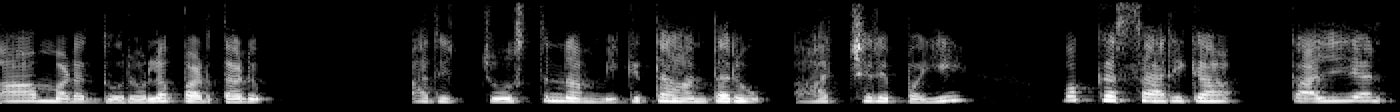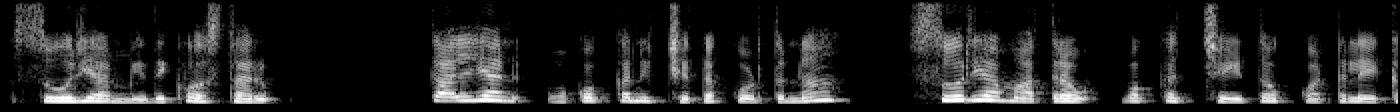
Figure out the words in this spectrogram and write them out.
ఆ మడ దూరంలో పడతాడు. అది చూస్తున్న మిగతా అందరూ ఆశ్చర్యపోయి ఒక్కసారిగా కళ్యాణ్ సూర్య మీదకి వస్తారు. కళ్యాణ్ ఒక్కొక్కరిని చితక్కొడుతున్నా సూర్య మాత్రం ఒక్క చేయితో కొట్టలేక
